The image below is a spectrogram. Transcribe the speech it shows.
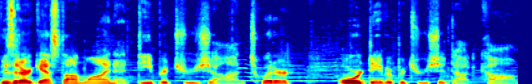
Visit our guest online at dpietrusza on Twitter or davidpietrusza.com.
